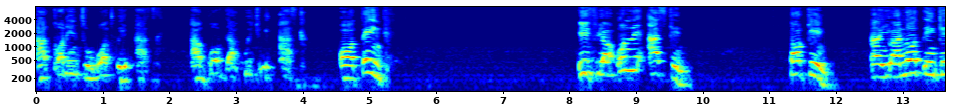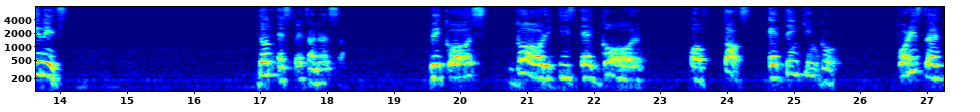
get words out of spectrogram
according to what we ask, above that which we ask or think. If you are only asking, talking, and you are not thinking it, don't expect an answer. Because God is a God of thoughts, a thinking God. For instance,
